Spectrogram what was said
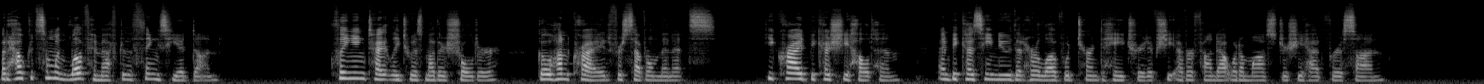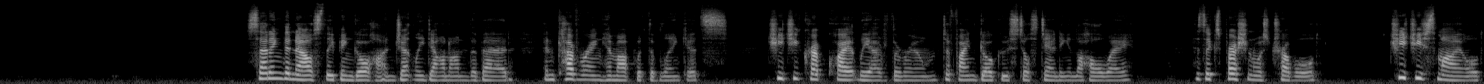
But how could someone love him after the things he had done? Clinging tightly to his mother's shoulder, Gohan cried for several minutes. He cried because she held him, and because he knew that her love would turn to hatred if she ever found out what a monster she had for a son. Setting the now sleeping Gohan gently down on the bed and covering him up with the blankets, Chi Chi crept quietly out of the room to find Goku still standing in the hallway. His expression was troubled. Chi Chi smiled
